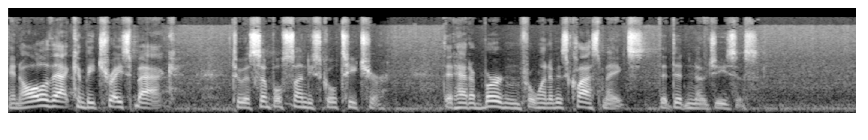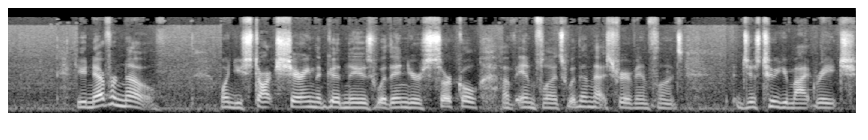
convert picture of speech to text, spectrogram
And all of that can be traced back to a simple Sunday school teacher that had a burden for one of his classmates that didn't know Jesus. You never know when you start sharing the good news within your circle of influence, within that sphere of influence, just who you might reach.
